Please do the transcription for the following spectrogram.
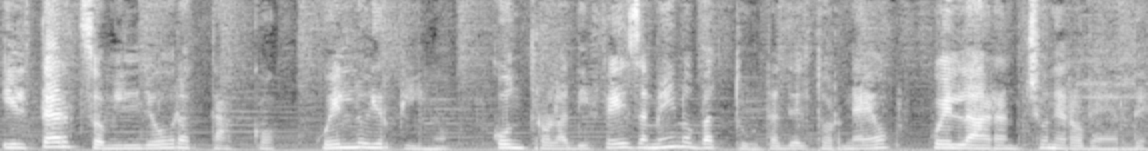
il terzo miglior attacco, quello irpino, contro la difesa meno battuta del torneo, quella arancione-roverde.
